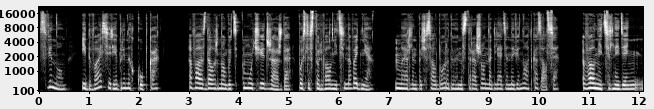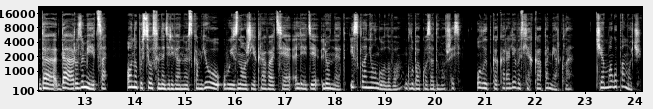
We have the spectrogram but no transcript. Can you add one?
с вином и два серебряных кубка. «Вас, должно быть, мучает жажда после столь волнительного дня». Мерлин почесал бороду и, настороженно глядя на вино, отказался. Волнительный день, да, да, разумеется. Он опустился на деревянную скамью у изножья кровати леди Люнет и склонил голову, глубоко задумавшись. Улыбка королевы слегка померкла. «Чем могу помочь?»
